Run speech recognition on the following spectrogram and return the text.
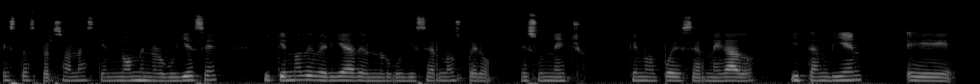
estas personas que no me enorgullece y que no debería de enorgullecernos, pero es un hecho que no puede ser negado. Y también eh,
